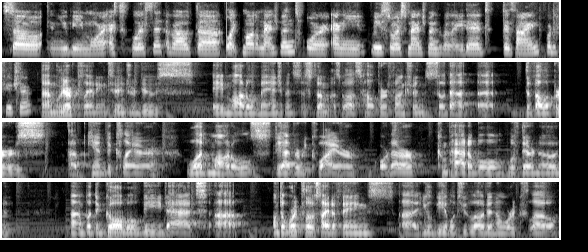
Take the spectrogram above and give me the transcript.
so can you be more explicit about the like model management or any resource management related design for the future? Um, we are planning to introduce a model management system as well as helper functions so that uh, developers uh, can declare what models they ever require or that are compatible with their node. Um, but the goal will be that uh, on the workflow side of things, uh, you'll be able to load in a workflow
